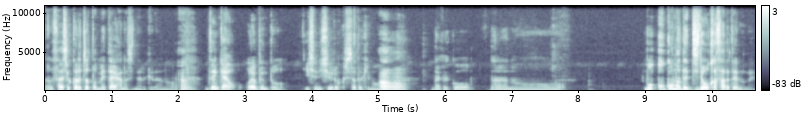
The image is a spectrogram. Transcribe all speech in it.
あの最初からちょっとめたい話になるけどあのうん。前回親分と一緒に収録した時も、うんうん。なんかこうあのーもうここまで自動化されてるのね。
